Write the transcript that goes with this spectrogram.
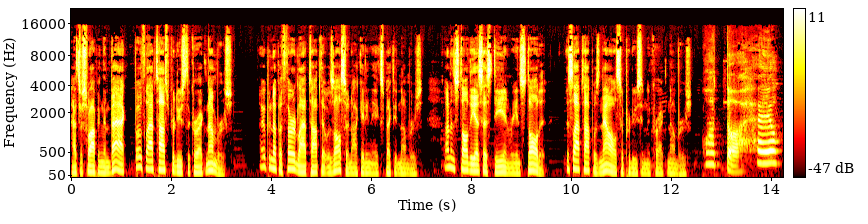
After swapping them back, both laptops produced the correct numbers. I opened up a third laptop that was also not getting the expected numbers, uninstalled the SSD, and reinstalled it. This laptop was now also producing the correct numbers. What the hell?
